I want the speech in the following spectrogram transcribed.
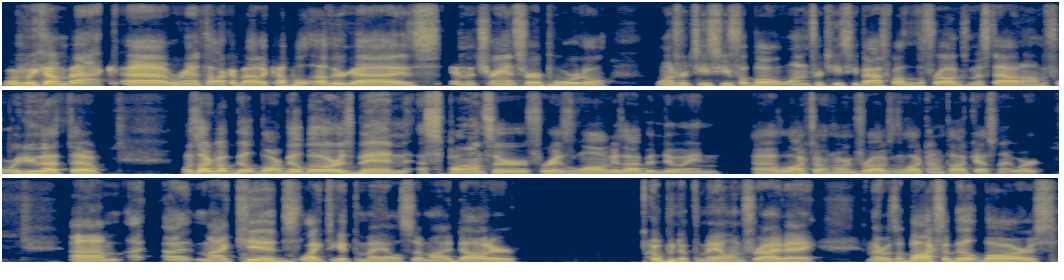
When we come back, uh, we're going to talk about a couple other guys in the transfer portal, one for TCU football, one for TCU basketball that the Frogs missed out on. Before we do that, though, want to talk about Built Bar. Built Bar has been a sponsor for as long as I've been doing uh, Locked On Horn Frogs and Locked On Podcast Network. Um, I, I, my kids like to get the mail, so my daughter opened up the mail on Friday, and there was a box of Built Bars,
